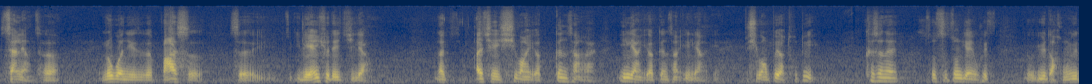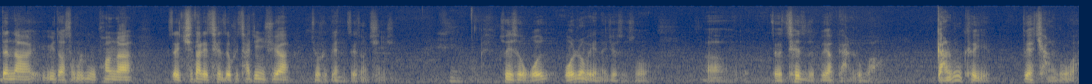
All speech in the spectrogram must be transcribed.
三辆车，如果你这个巴士是连续的几辆。那而且希望要跟上啊，一辆要跟上一辆，希望不要脱队。可是呢，就是中间又会有遇到红绿灯啊，遇到什么路况啊，这其他的车子会插进去啊，就会变成这种情形。是。所以说我我认为呢，就是说，啊、呃，这个车子不要赶路啊，赶路可以，不要抢路啊，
